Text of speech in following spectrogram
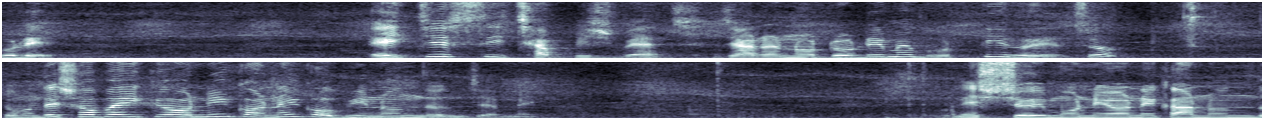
করে এইচএসসি ছাব্বিশ ব্যাচ, যারা নটরডেমে ভর্তি হয়েছ, তোমাদের সবাইকে অনেক অনেক অভিনন্দন জানাই। নিশ্চয়ই মনে অনেক আনন্দ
